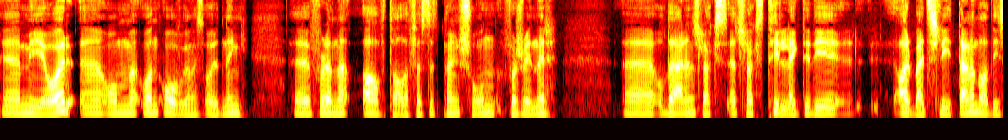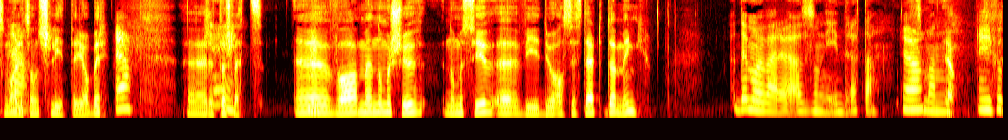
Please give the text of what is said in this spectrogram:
eh, mye i år, eh, om og en overgangsordning. Eh, for denne avtalefestet pensjon forsvinner. Uh, og det er en slags, et slags tillegg til de arbeidssliterne, da, de som har litt sånn sliterjobber. Ja. Uh, rett og slett. Uh, hva med nummer syv? Nummer syv eh, videoassistert dømming. Det må jo være altså, sånn i idrett, da. Ja. Så man Ja. I fotball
